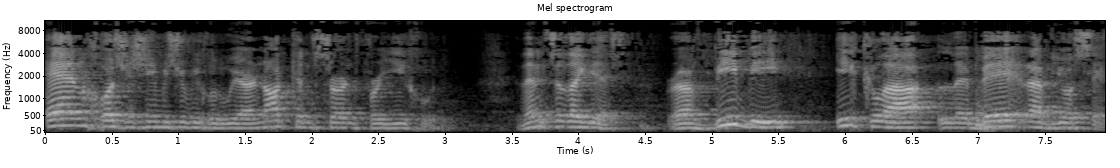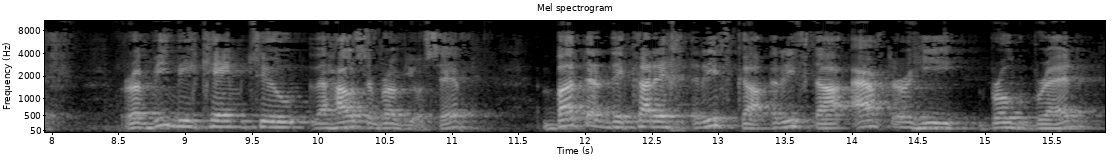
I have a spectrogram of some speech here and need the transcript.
And Chosheshim Mishum Yichud. We are not concerned for Yichud. And then it says like this. Rav Bibi Ikla Lebe Rav Yosef. Rav Bibi came to the house of Rav Yosef. Batar de Karech Rivka, Rifta, after he broke bread.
